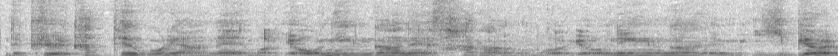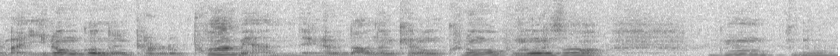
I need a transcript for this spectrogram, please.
근데 그 카테고리 안에 막 연인 간의 사랑, 뭐 연인 간의 이별 막 이런 거는 별로 포함이 안 돼. 그래서 나는 그런 그런 거 보면서 그냥 뭐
